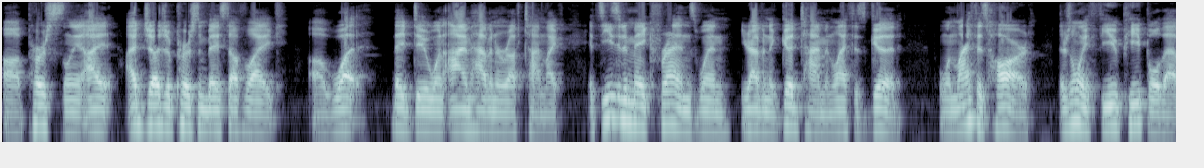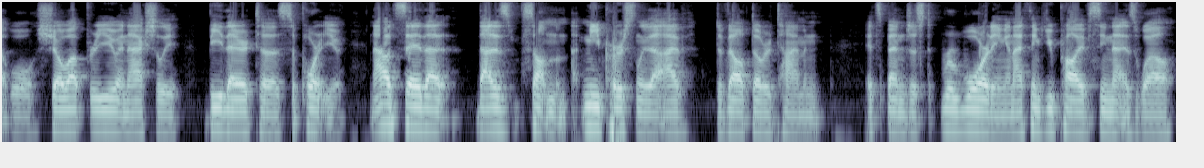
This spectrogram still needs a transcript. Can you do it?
uh, personally, I, I judge a person based off like uh, what they do when I'm having a rough time. Like, it's easy to make friends when you're having a good time and life is good. But when life is hard, there's only few people that will show up for you and actually be there to support you. And I would say that that is something me personally that I've developed over time, and it's been just rewarding. And I think you probably have seen that as well.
